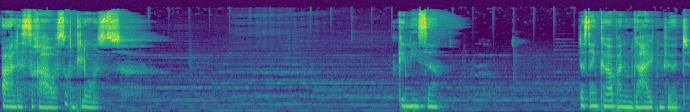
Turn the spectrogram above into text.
alles raus und los. Genieße, dass dein Körper nun gehalten wird,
